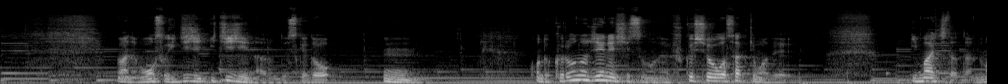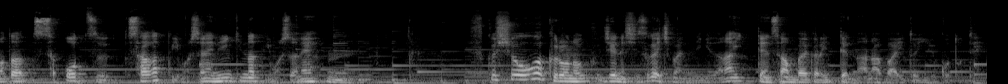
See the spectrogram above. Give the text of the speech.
い。まあねもうすぐ1時 ,1 時になるんですけど。うん。今度クロノジェネシスのね副賞がさっきまでいまいちだったんでまたさオッズ下がってきましたね。人気になってきましたね、うん、副賞はクロノジェネシスが一番人気だな。1.3倍から1.7倍ということで。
